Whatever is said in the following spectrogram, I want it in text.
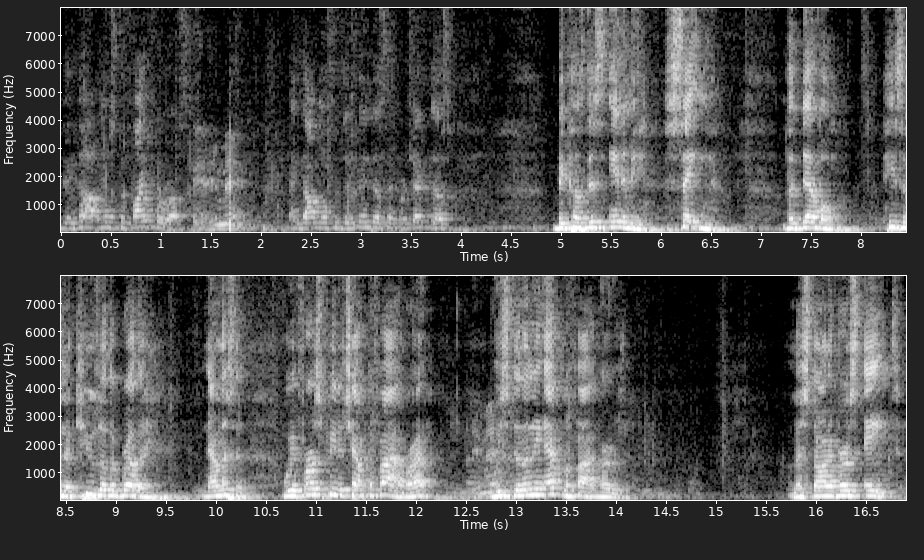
that God wants to fight for us. Amen. And God wants to defend us and protect us. Because this enemy, Satan, the devil, he's an accuser of the brother. Now listen, we're First Peter chapter 5, right? Amen. We're still in the Amplified version. Let's start at verse 8.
